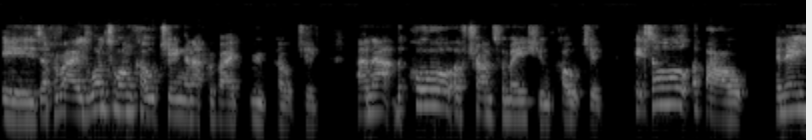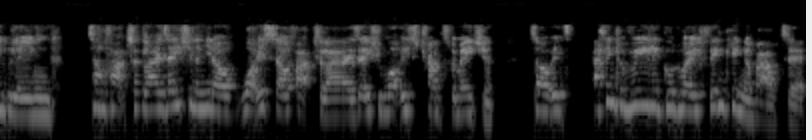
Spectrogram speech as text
is I provide one-to-one coaching and I provide group coaching. And at the core of transformation coaching, it's all about enabling self-actualization and you know what is self-actualization? What is transformation? So it's i think a really good way of thinking about it.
